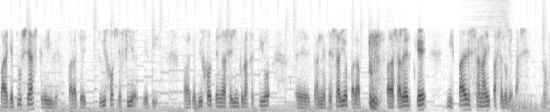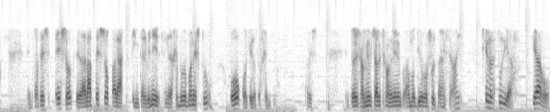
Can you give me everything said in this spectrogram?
para que tú seas creíble, para que tu hijo se fíe de ti, para que tu hijo tenga ese vínculo afectivo eh, tan necesario para, para saber que mis padres están ahí pase lo que pase. ¿no? Entonces eso te dará peso para intervenir en el ejemplo que pones tú o cualquier otro ejemplo. Entonces a mí muchas veces cuando vienen a motivo de consulta me dicen, ay, que no estudia, ¿qué hago?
